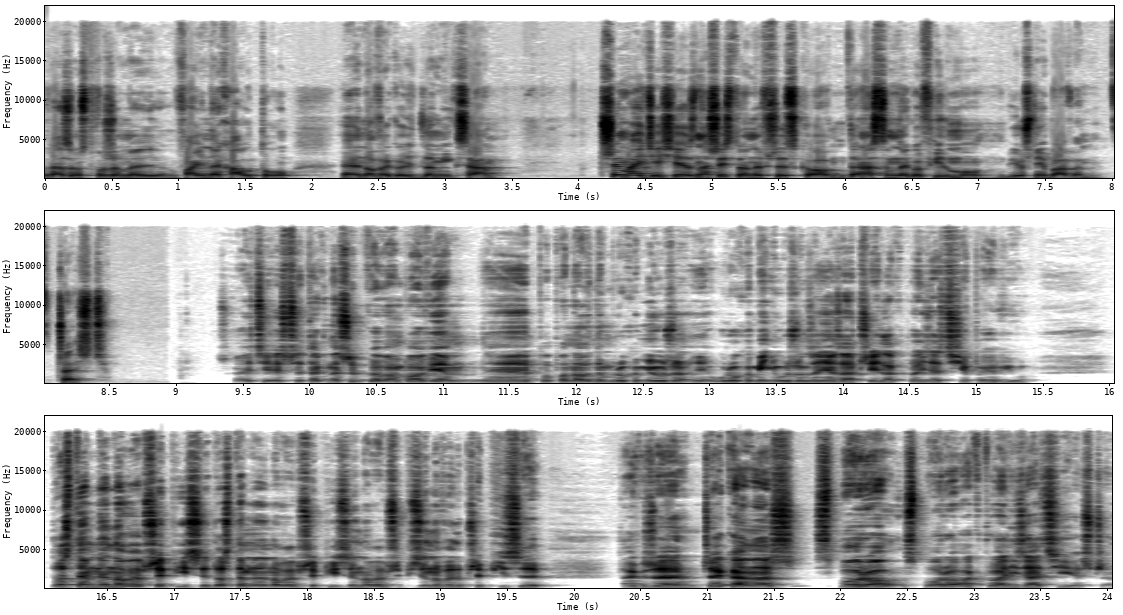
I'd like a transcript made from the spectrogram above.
Razem stworzymy fajne how-to e, nowego dla Mixa. Trzymajcie się, z naszej strony wszystko. Do następnego filmu, już niebawem. Cześć! Słuchajcie, jeszcze tak na szybko Wam powiem, e, po ponownym uruchomieniu, urządzenia zaczęli aktualizacji się pojawiło. Dostępne nowe przepisy, dostępne nowe przepisy, nowe przepisy, nowe przepisy. Także czeka nas sporo, sporo aktualizacji jeszcze.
